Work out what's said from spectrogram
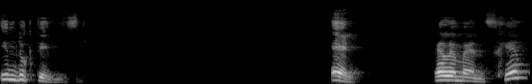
індуктивність? L елемент схем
